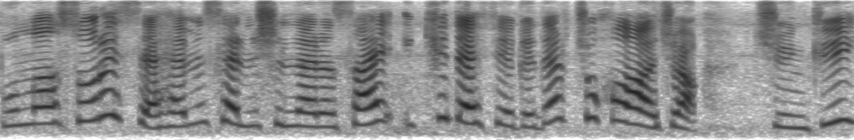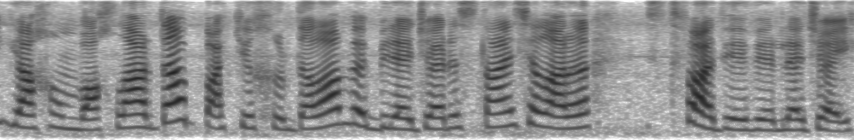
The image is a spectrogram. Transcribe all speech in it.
Bundan sonra isə həmin sərnişinlərin sayı 2 dəfəyə qədər çoxalacaq. Çünki yaxın vaxtlarda Bakı, Xırdalan və Biləcəri stansiyaları istifadəyə veriləcək.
